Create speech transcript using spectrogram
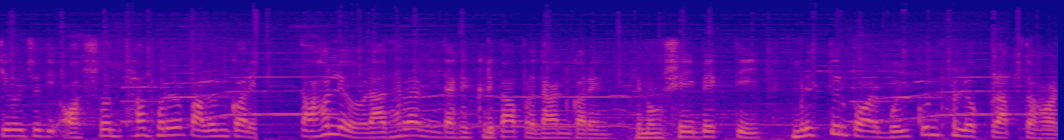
কেউ যদি অশ্রদ্ধা ভরেও পালন করে, তাহলেও রাধারানী তাকে কৃপা প্রদান করেন এবং সেই ব্যক্তি মৃত্যুর পর বৈকুণ্ঠ লোক প্রাপ্ত হন।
